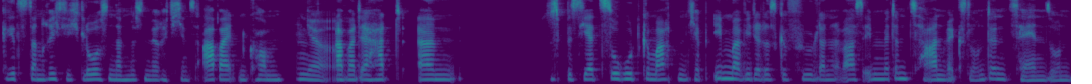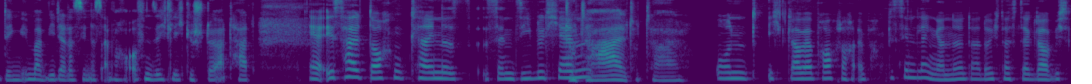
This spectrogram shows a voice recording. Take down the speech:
geht es dann richtig los und dann müssen wir richtig ins Arbeiten kommen. Ja. Aber der hat ähm, das bis jetzt so gut gemacht und ich habe immer wieder das Gefühl, dann war es eben mit dem Zahnwechsel und den Zähnen so ein Ding, immer wieder, dass ihn das einfach offensichtlich gestört hat. Er ist halt doch ein kleines Sensibelchen. Total, total. Und ich glaube, er braucht auch einfach ein bisschen länger, ne? Dadurch, dass der, glaube ich,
